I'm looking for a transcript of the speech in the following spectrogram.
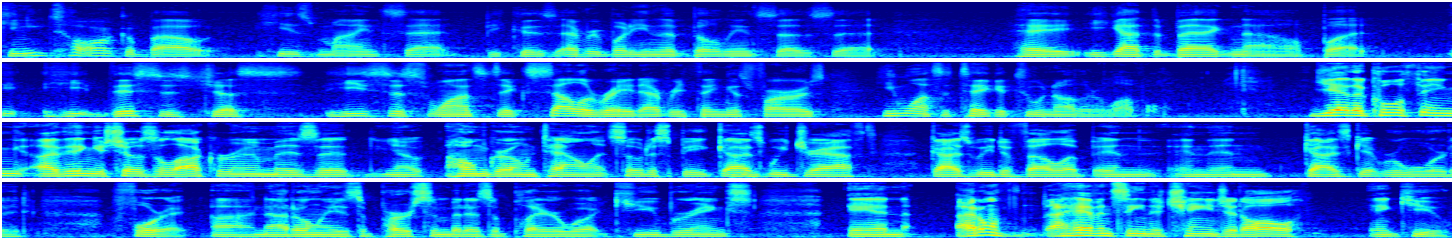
can you talk about his mindset? Because everybody in the building says that hey, he got the bag now, but he, he this is just he just wants to accelerate everything as far as he wants to take it to another level. Yeah, the cool thing I think it shows the locker room is that you know homegrown talent, so to speak, guys we draft, guys we develop, and and then guys get rewarded for it. Uh, not only as a person, but as a player, what Q brings. And I don't, I haven't seen a change at all in Q.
